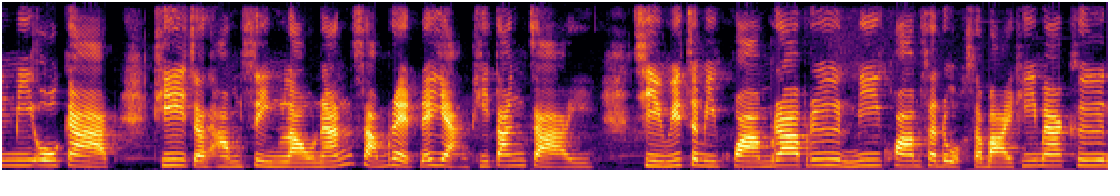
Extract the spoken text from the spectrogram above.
ณฑ์มีโอกาส ที่จะทำสิ่งเหล่านั้นสำเร็จได้อย่างที่ตั้งใจ ชีวิตจะมีความราบรื่น มีความสะดวกสบายที่มากขึ้น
